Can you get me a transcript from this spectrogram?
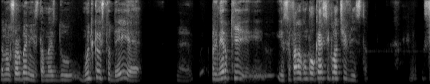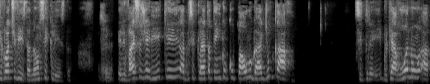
Eu não sou urbanista, mas do muito que eu estudei é. é primeiro que. E você fala com qualquer cicloativista. Cicloativista, não ciclista. Sim. Ele vai sugerir que a bicicleta tem que ocupar o lugar de um carro porque a rua não a,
